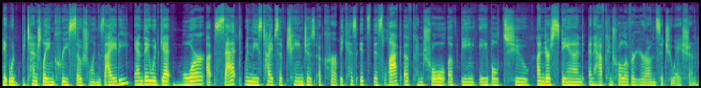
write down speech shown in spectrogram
It would potentially increase social anxiety, and they would get more upset when these types of changes occur because it's this lack of control of being able to understand and have control over your own situation.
